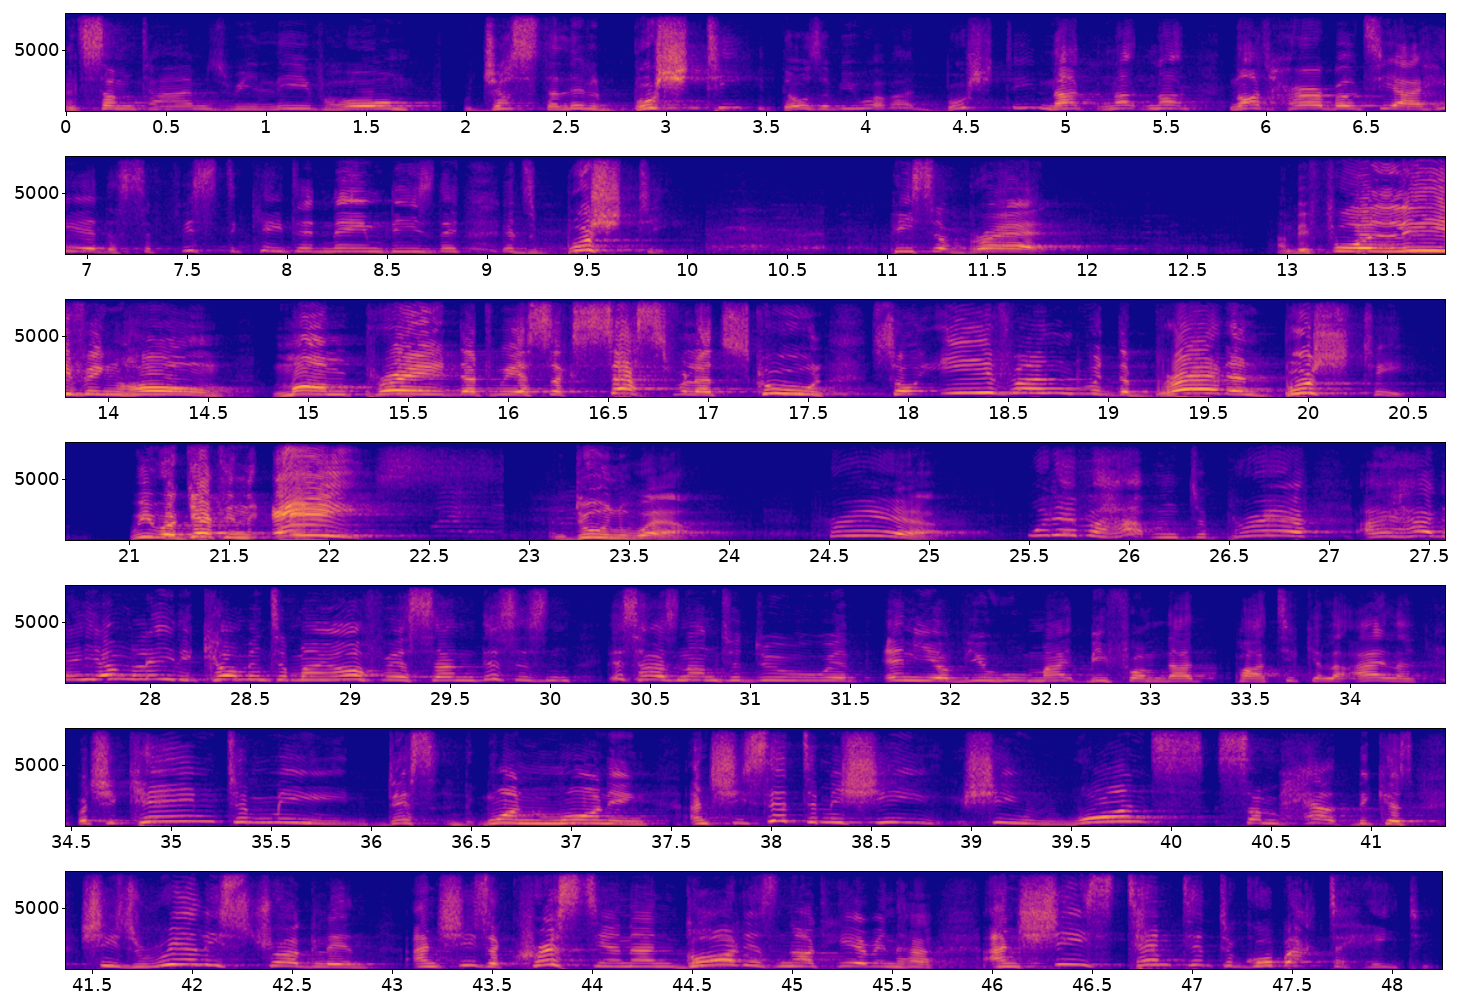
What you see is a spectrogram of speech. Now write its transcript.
And sometimes we leave home with just a little bush tea. Those of you who have had bush tea, not, not, not, not herbal tea. I hear the sophisticated name these days. It's bush tea. Piece of bread. And before leaving home, mom prayed that we are successful at school. So even with the bread and bush tea, we were getting A's and doing well. Prayer. Whatever happened to prayer? I had a young lady come into my office, and this, is, this has nothing to do with any of you who might be from that particular island. But she came to me this one morning, and she said to me she, she wants some help because she's really struggling, and she's a Christian, and God is not hearing her, and she's tempted to go back to Haiti.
